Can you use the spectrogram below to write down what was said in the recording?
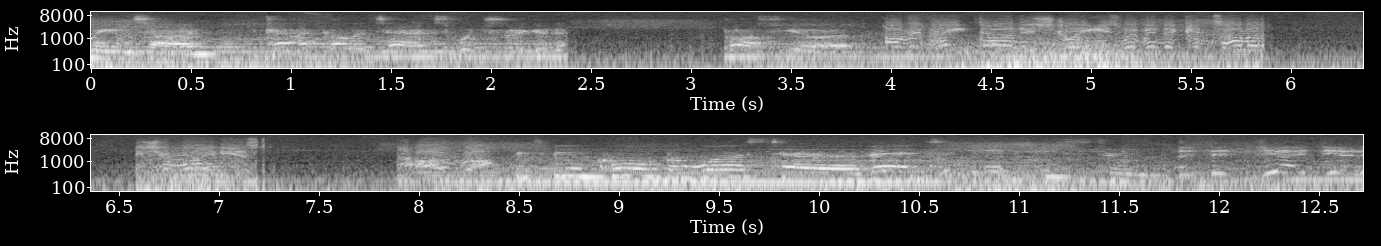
meantime, chemical attacks were triggered across Europe. I repeat, Downing Street is within the contamination radius. Over. It's being called the worst terror event in history. This is GIGN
